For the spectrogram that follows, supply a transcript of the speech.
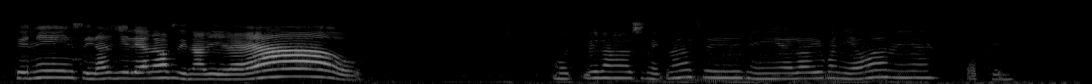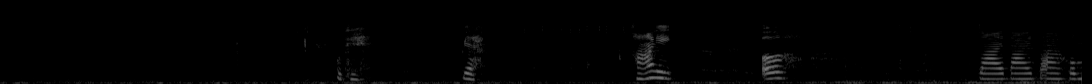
โอเคนี่สี่นาทีแล้วนะครับสี่นาทีแล้ว หมดเวลาสนิทนะสินี่อะไรมาเหนียวะเนี่ยตอบเพนโอเคเปียค้างอีกเออ ตายตายตายคม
